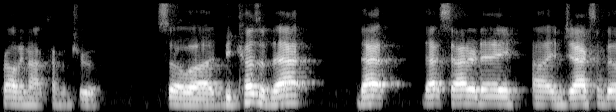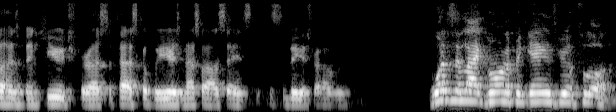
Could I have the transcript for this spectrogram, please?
probably not coming true. So uh, because of that, that that Saturday uh, in Jacksonville has been huge for us the past couple of years, and that's why I'll say it's, it's the biggest rivalry. What is it like growing up in Gainesville, Florida?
